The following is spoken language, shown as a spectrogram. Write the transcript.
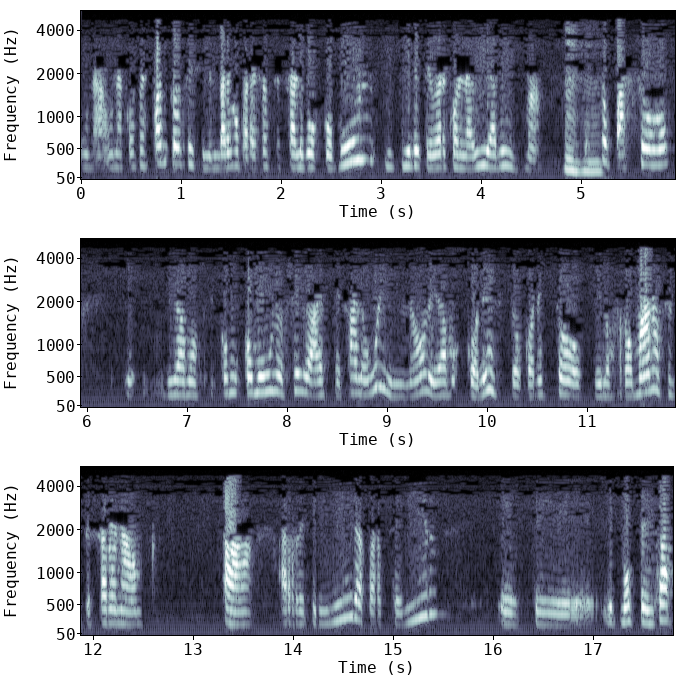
una, una cosa espantosa y sin embargo para ellos es algo común y tiene que ver con la vida misma. Esto pasó, eh, digamos, como, como uno llega a este Halloween, ¿no? Digamos, con esto, con esto que los romanos empezaron a, a a reprimir, a perseguir. Este, vos pensás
